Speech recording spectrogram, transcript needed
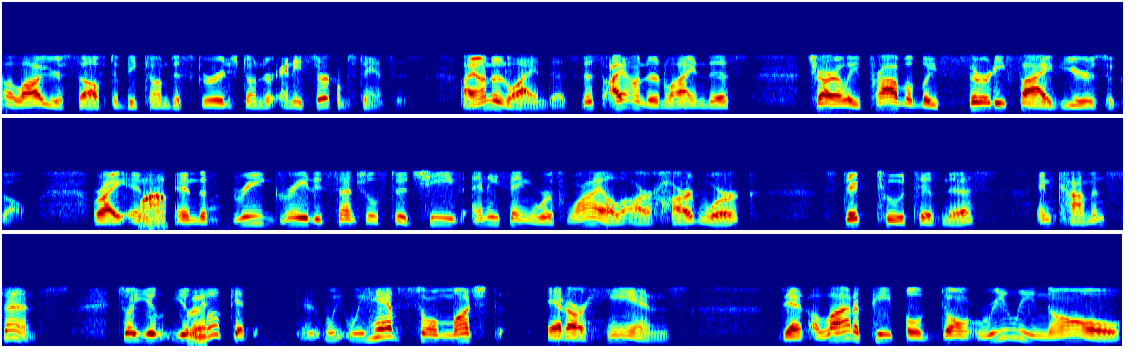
allow yourself to become discouraged under any circumstances. I underlined this. This I underlined this, Charlie, probably 35 years ago, right? And wow. and the three great essentials to achieve anything worthwhile are hard work, stick to itiveness, and common sense. So you you right. look at we we have so much at our hands that a lot of people don't really know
